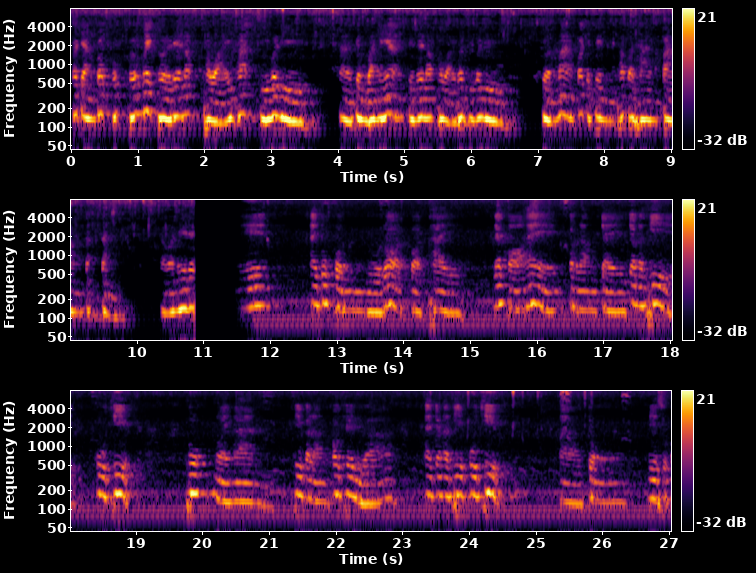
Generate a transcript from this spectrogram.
พระอาจารย์ก็เคยไม่เคยได้รับถวายพระศีวลีจนวันนี้จึงได้รับถวายพระศีวลีส่วนมากก็จะเป็นพระประธานปางต่างๆอ่าวันนี้ได้วันนี้ให้ทุกคนอยู่รอดปลอดภัย และขอให้กำลังใจเจ้าหน้า ที่ผู้ชีพทุกหน่วยงานที่กำลังเข้าช่วยเหลือ ให้เจ้าหน้าที่ผู้ชีพจงมีสุข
